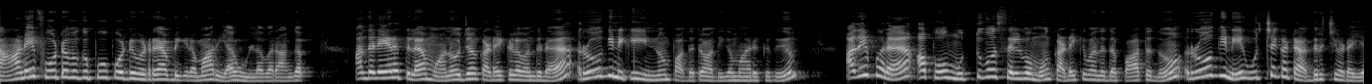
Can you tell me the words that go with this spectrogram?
நானே ஃபோட்டோவுக்கு பூ போட்டு விடுறேன் அப்படிங்கிற மாதிரியா உள்ளே வராங்க. அந்த நேரத்தில் மனோஜம் கடைக்குள்ள வந்துட ரோகிணிக்கு இன்னும் பதட்டம் அதிகமாக இருக்குது. அதே போல் அப்போது முத்துவும் செல்வமும் கடைக்கு வந்ததை பார்த்ததும் ரோகிணி உச்சக்கட்ட அதிர்ச்சி அடைய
